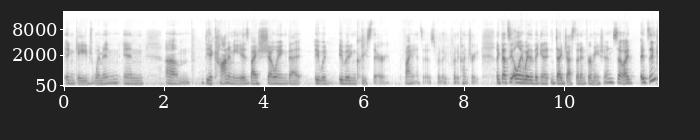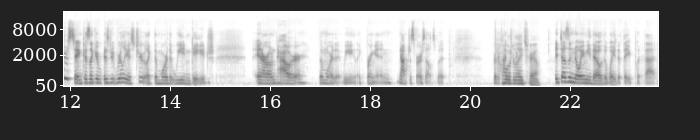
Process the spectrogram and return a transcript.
engage women in um, the economy is by showing that it would it would increase their finances for the for the country. Like that's the only way that they can digest that information. So I, it's interesting because like it, it really is true. Like the more that we engage in our own power, the more that we like bring in, not just for ourselves, but for the country. Totally true. It does annoy me though the way that they put that.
